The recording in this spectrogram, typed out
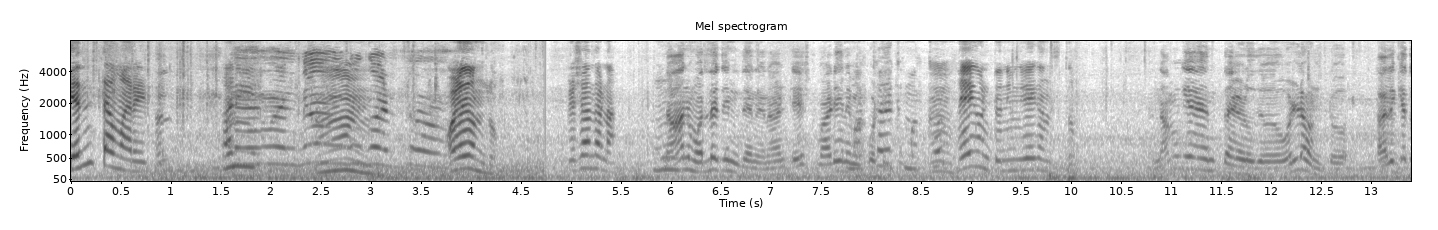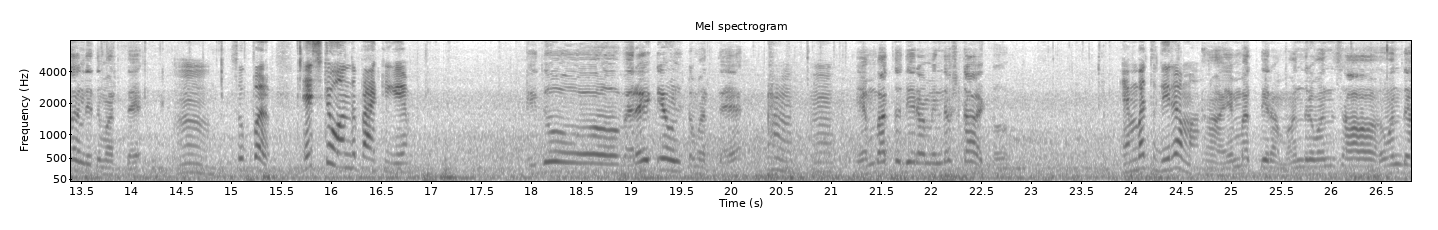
ಎಂತ ಮಾರೈ ಒಳ್ಳೆದುಂಟು. ಪ್ರಶಾಂತ್ ಅಣ್ಣ? ನಾನು ಮೊದಲೇ ತಿಂತೇನೆ. ನಾನು ಟೇಸ್ಟ್ ಮಾಡಿ ನಿಮಗೆ ಕೊಟ್ಟಿದ್ದೆ ಹೇಗುಂಟು? ನಿಮ್ಗೆ ಹೇಗನ್ಸ್ತು? ನಮಗೆ ಅಂತ ಹೇಳುದು ಒಳ್ಳೆ ಉಂಟು. ಅದಕ್ಕೆ ತಂದಿದ್ದು ಮತ್ತೆ. ಹ್ಮ್. ಸೂಪರ್. ಎಷ್ಟು ಒಂದು ಪ್ಯಾಕಿಗೆ ಇದು ವೆರೈಟಿ ಉಂಟು ಮತ್ತೆ. ಎಂಬತ್ತು ದಿರಮ್ ಇಂದ ಸ್ಟಾರ್ಟ್ ಎಂಬತ್ತು ದಿರಮ? ಹಾ ಎಂಬತ್ತು ದಿರಮ. ಅಂದ್ರೆ ಒಂದು ಸಾವಿರ ಒಂದು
